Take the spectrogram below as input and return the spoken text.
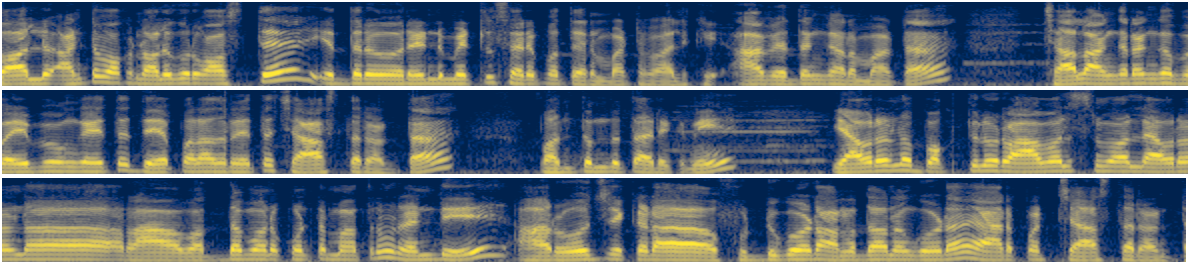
వాళ్ళు అంటే ఒక నలుగురు వస్తే ఇద్దరు రెండు మెట్లు సరిపోతాయి అనమాట వాళ్ళకి. ఆ విధంగా అనమాట చాలా అంగరంగ వైభవంగా అయితే దీపారాధన అయితే చేస్తారంట పంతొమ్మిదో తారీఖుని. ఎవరైనా భక్తులు రావాల్సిన వాళ్ళు ఎవరైనా రా వద్దాం అనుకుంటే మాత్రం రండి. ఆ రోజు ఇక్కడ ఫుడ్ కూడా అన్నదానం కూడా ఏర్పాటు చేస్తారంట.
